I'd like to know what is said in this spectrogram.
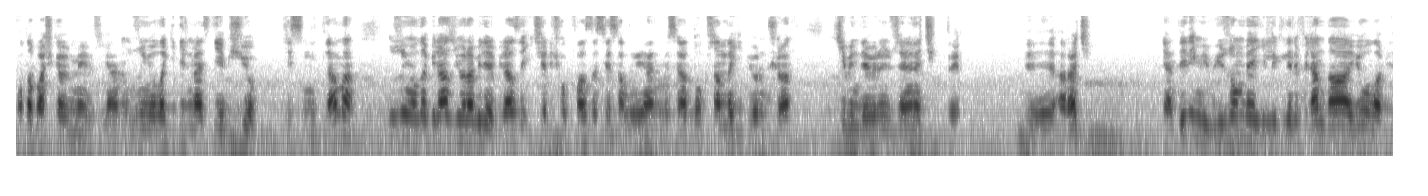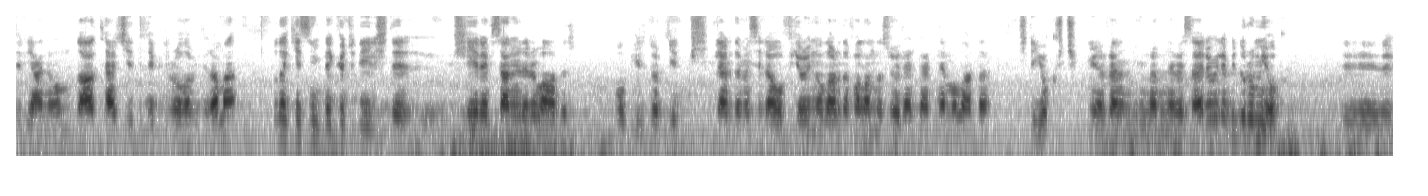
O da başka bir mevzu. Yani uzun yola gidilmez diye bir şey yok kesinlikle ama uzun yolda biraz yorabilir. Biraz da içeri çok fazla ses alıyor. Yani mesela 90'da gidiyorum şu an. 2000 devirin üzerine çıktı e, araç. Yani dediğim gibi 110 beygirlikleri falan daha iyi olabilir yani. Onu daha tercih edilebilir olabilir ama bu da kesinlikle kötü değil. İşte e, şehir efsaneleri vardır. O 1.4.70'liklerde mesela o Fiorino'larda falan da söylerler Nemo'larda. İşte yokuş çıkmıyor efendim bilmem ne vesaire. Öyle bir durum yok. Ee,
